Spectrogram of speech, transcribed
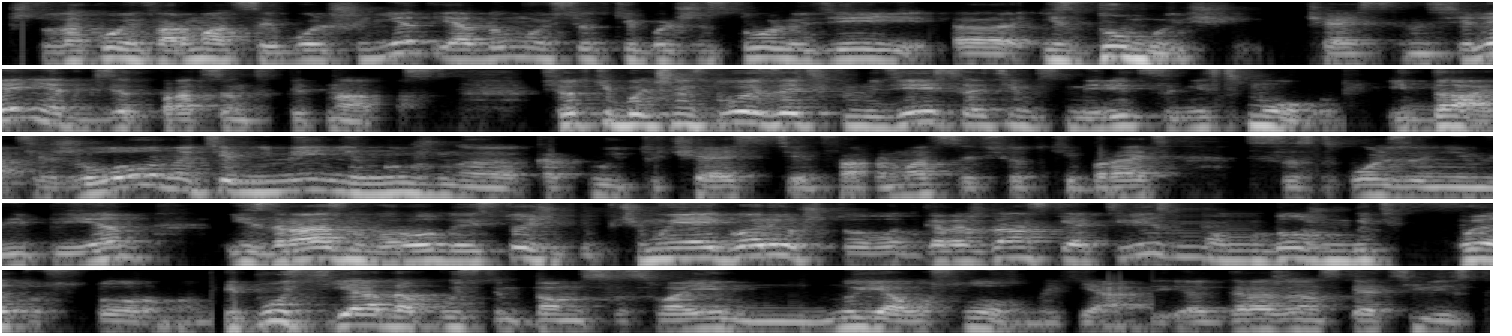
что такой информации больше нет, я думаю, все-таки большинство людей э, из думающей части населения, это где-то процентов 15, все-таки большинство из этих людей с этим смириться не смогут. И да, тяжело, но тем не менее нужно какую-то часть информации все-таки брать с использованием VPN из разного рода источников. Почему я и говорю, что вот гражданский активизм, он должен быть в эту сторону. И пусть я, допустим, там со своим, ну я условно, я, гражданский активист,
